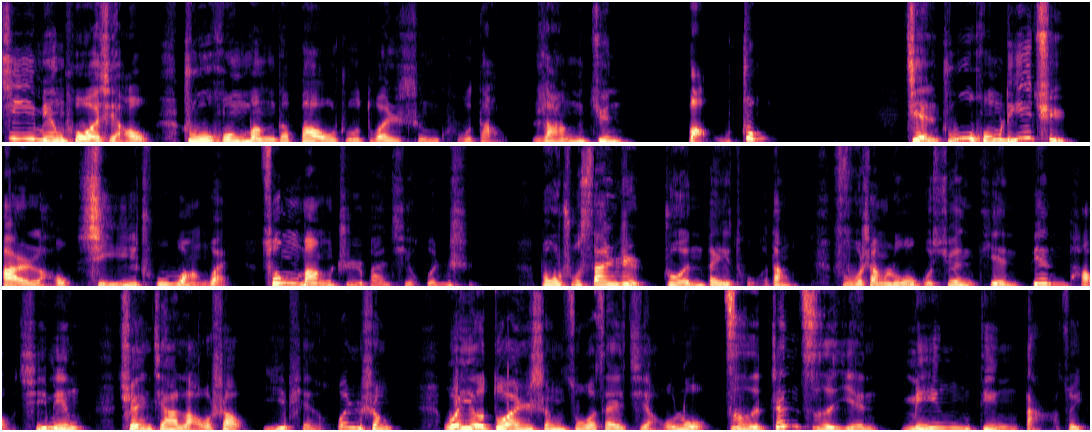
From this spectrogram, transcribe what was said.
鸡鸣破晓，朱红猛地抱住段生，哭道：“郎君保重！”见朱红离去，二老喜出望外，匆忙置办起婚事。不出三日，准备妥当，府上锣鼓喧天，鞭炮齐鸣，全家老少一片欢声。唯有段生坐在角落，自斟自饮，酩酊大醉。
